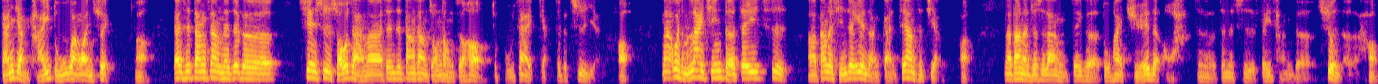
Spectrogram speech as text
敢讲台独万万岁啊。哦但是当上了这个县市首长啊，甚至当上总统之后，就不再讲这个字眼了。好，那为什么赖清德这一次啊当了行政院长敢这样子讲啊？那当然就是让这个独派觉得哇，这个真的是非常的顺耳。哈，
